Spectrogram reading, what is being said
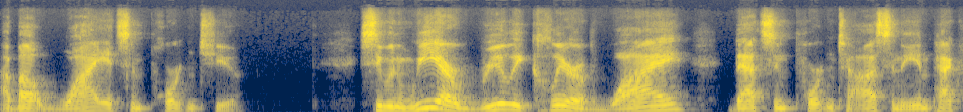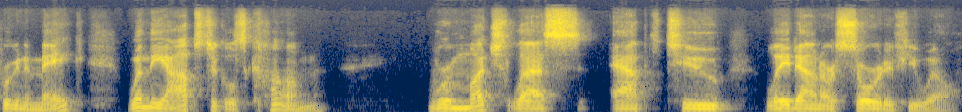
about why it's important to you. See, when we are really clear of why that's important to us and the impact we're going to make, when the obstacles come, we're much less apt to lay down our sword, if you will.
